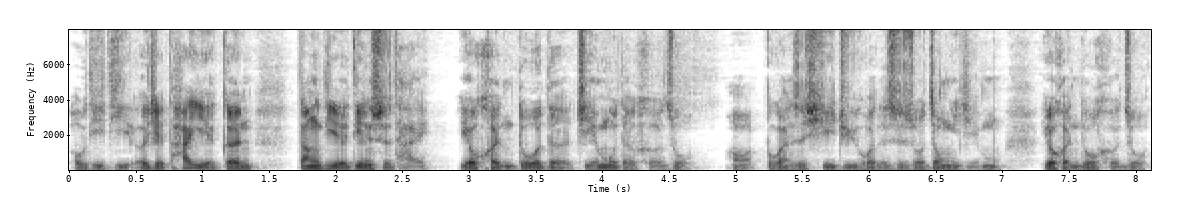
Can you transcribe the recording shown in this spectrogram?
OTT，而且它也跟当地的电视台。有很多的节目的合作，哦，不管是戏剧或者是说综艺节目，有很多合作，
